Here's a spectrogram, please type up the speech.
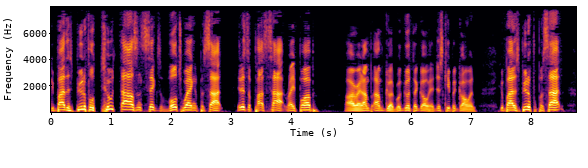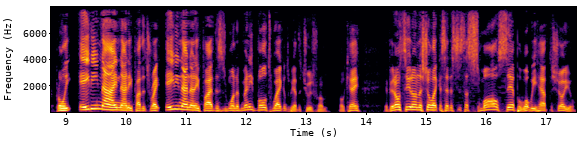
You buy this beautiful 2006 Volkswagen Passat. It is a Passat, right, Bob? All right, I'm, I'm good. We're good to go here. Just keep it going. You can buy this beautiful Passat for only $89.95. That's right, $89.95. This is one of many Volkswagens we have to choose from. Okay? If you don't see it on the show, like I said, it's just a small sample of what we have to show you.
